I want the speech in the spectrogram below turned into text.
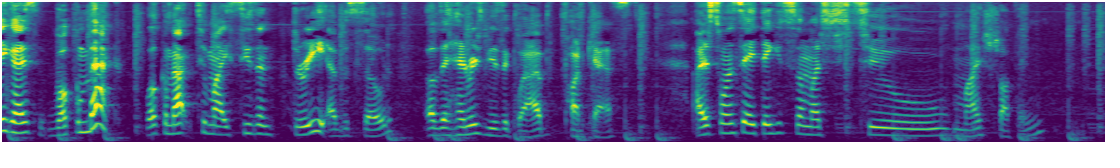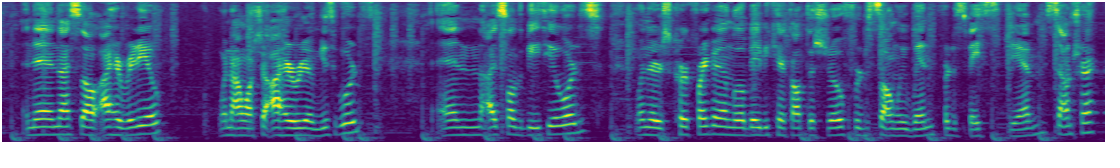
Hey guys, welcome back. Welcome back to my season three episode of the Henry's Music Lab podcast. I just want to say thank you so much to my shopping. And then I saw iHeartRadio when I watched the iHeartRadio Music Awards. And I saw the BET Awards when there's Kirk Franklin and Lil Baby kick off the show for the song We Win for the Space Jam soundtrack.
